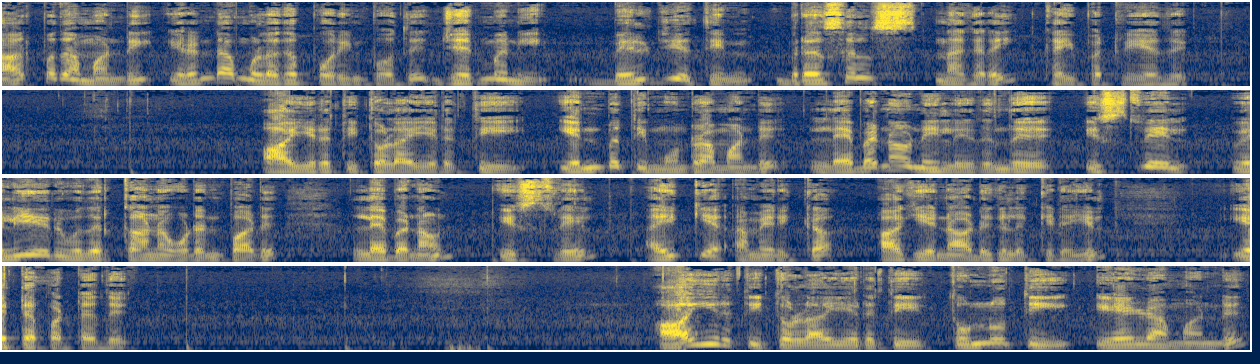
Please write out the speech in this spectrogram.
நாற்பதாம் ஆண்டு இரண்டாம் உலகப் போரின் போது ஜெர்மனி பெல்ஜியத்தின் பிரசல்ஸ் நகரை கைப்பற்றியது. ஆயிரத்தி தொள்ளாயிரத்தி எண்பத்தி மூன்றாம் ஆண்டு லெபனானில் இருந்து இஸ்ரேல் வெளியேறுவதற்கான உடன்பாடு லெபனான் இஸ்ரேல் ஐக்கிய அமெரிக்கா ஆகிய நாடுகளுக்கிடையில் எட்டப்பட்டது. ஆயிரத்தி தொள்ளாயிரத்தி தொண்ணூற்றி ஏழாம் ஆண்டு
